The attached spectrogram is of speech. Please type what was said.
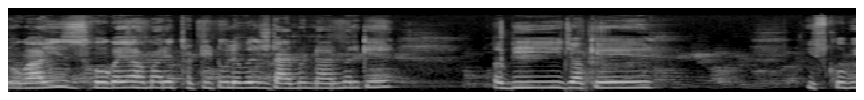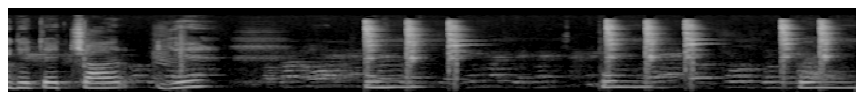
तो गाइस हो गया हमारे thirty two levels diamond armour के। अभी जाके इसको भी देते हैं चार, ये, पुम पुम पुम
